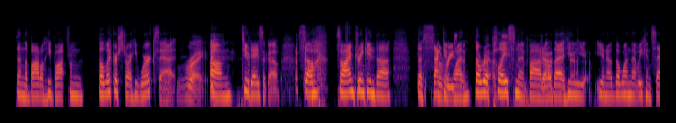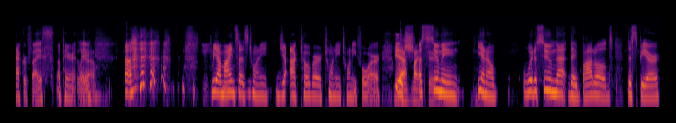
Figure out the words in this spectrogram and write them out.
than the bottle he bought from the liquor store he works at right. um 2 days ago. So so I'm drinking the the second recent- one, the replacement bottle Gotcha, that he, you know, the one that we can sacrifice apparently. yeah. Uh, yeah, mine says 20 J- October 2024, Yeah, which mine too. assuming, you know, would assume that they bottled this beer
